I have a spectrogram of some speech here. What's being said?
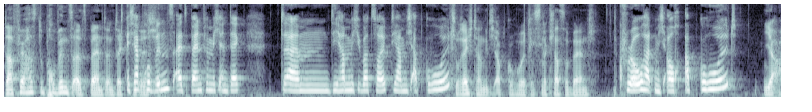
Dafür hast du Provinz als Band entdeckt. Ich habe. Provinz als Band für mich entdeckt. Ähm, die haben mich überzeugt, die haben mich abgeholt. Zu Recht haben die dich abgeholt. Das ist eine klasse Band. Crow hat mich auch abgeholt. Ja.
